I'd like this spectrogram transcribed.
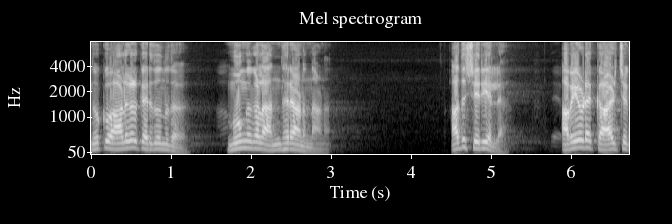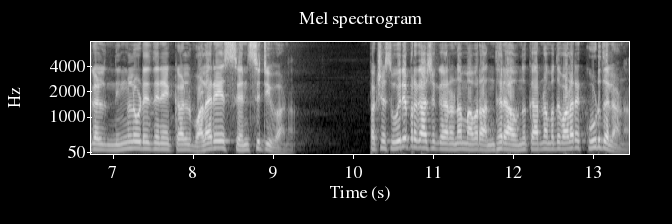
നോക്കൂ ആളുകൾ കരുതുന്നത് മൂങ്ങകൾ അന്ധരാണെന്നാണ്. അത് ശരിയല്ല. അവയുടെ കാഴ്ചകൾ നിങ്ങളുടേതിനേക്കാൾ വളരെ സെൻസിറ്റീവാണ്. പക്ഷെ സൂര്യപ്രകാശം കാരണം അവർ അന്ധരാവുന്നു. കാരണം അത് വളരെ കൂടുതലാണ്.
